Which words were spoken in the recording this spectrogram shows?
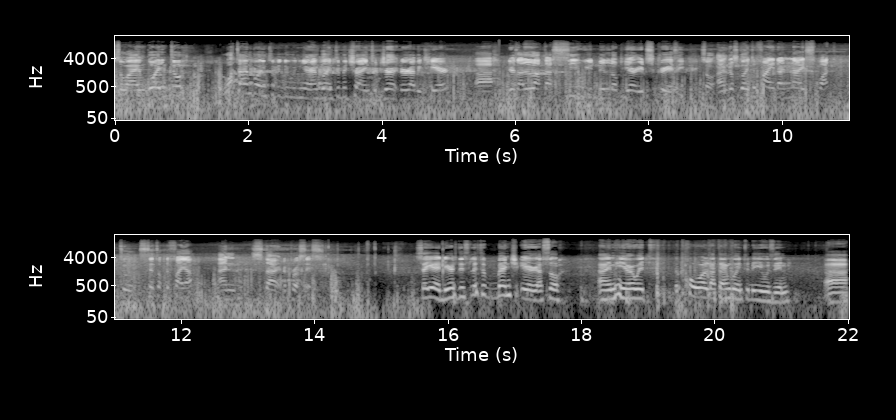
So I'm going to, what I'm going to be doing here, I'm going to be trying to jerk the rabbit here. Uh, there's a lot of seaweed build up here, it's crazy. So I'm just going to find a nice spot to set up the fire and start the process. So yeah, there's this little bench area. So I'm here with the pole that I'm going to be using uh,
